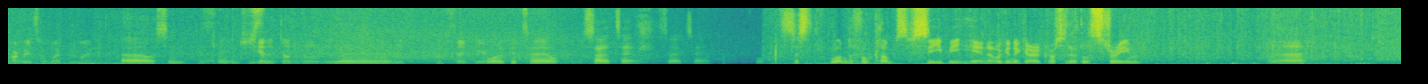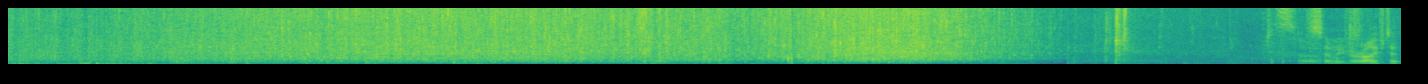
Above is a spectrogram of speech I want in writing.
cartwheels from wiping them out. Oh, I see. Okay, interesting. You get it dotted all over, Yeah, yeah, all over the here. What a good tale. Sad tale. Sad tale. It's just wonderful clumps of sea beat here. Now we're going to go across a little stream. Uh, So, so we've arrived at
